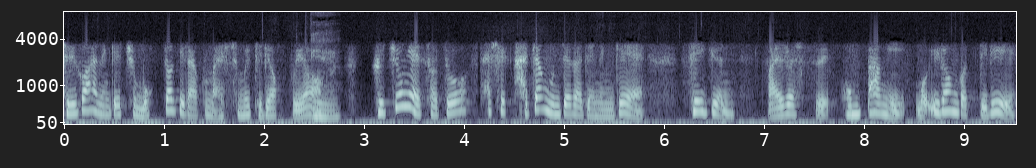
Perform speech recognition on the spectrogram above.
제거하는 게 주 목적이라고 말씀을 드렸고요. 예. 그 중에서도 사실 가장 문제가 되는 게 세균, 바이러스, 곰팡이 뭐 이런 것들이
